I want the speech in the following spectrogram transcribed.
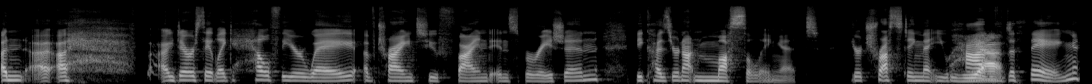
an a, a I dare say like healthier way of trying to find inspiration because you're not muscling it. You're trusting that you have Yes. the thing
